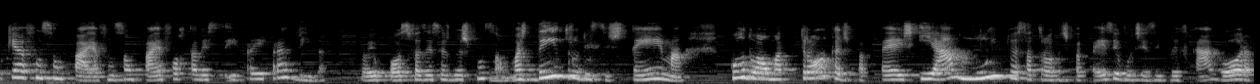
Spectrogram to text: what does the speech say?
O que é a função pai? A função pai é fortalecer para ir para a vida. Então, eu posso fazer essas duas funções. Mas dentro do sistema, quando há uma troca de papéis, e há muito essa troca de papéis, eu vou te exemplificar agora,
